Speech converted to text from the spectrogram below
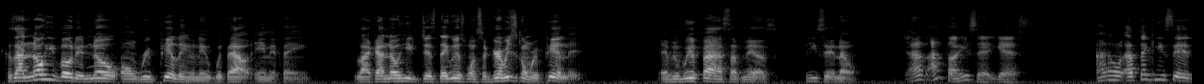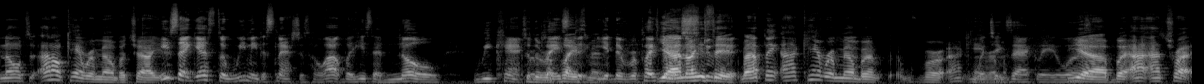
Because I know he voted no on repealing it without anything. Like I know he just they just want to say, girl, we just gonna repeal it, and we'll find something else. He said no. I, I thought he said yes. I don't. I think he said no. To, I don't can't remember, child. He said yes to we need to snatch this hoe out, but he said no, we can't To the replacement. The, yeah, the replacement. yeah, I know he stupid, said, but I think I can't remember. For I can't which remember. exactly it was. Yeah, but I, I try.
